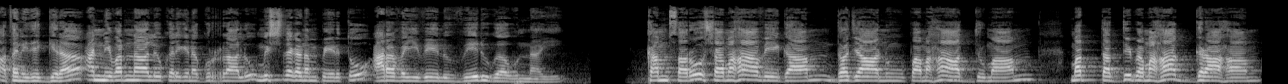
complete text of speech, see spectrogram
అతని దగ్గర అన్ని వర్ణాలు కలిగిన గుర్రాలు మిశ్రగణం పేరుతో అరవై వేలు వేరుగా ఉన్నాయి. కంసరోష మహావేగాం ధ్వజానూప మహాద్రుమాం మత్తద్విప మహాగ్రాహాం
